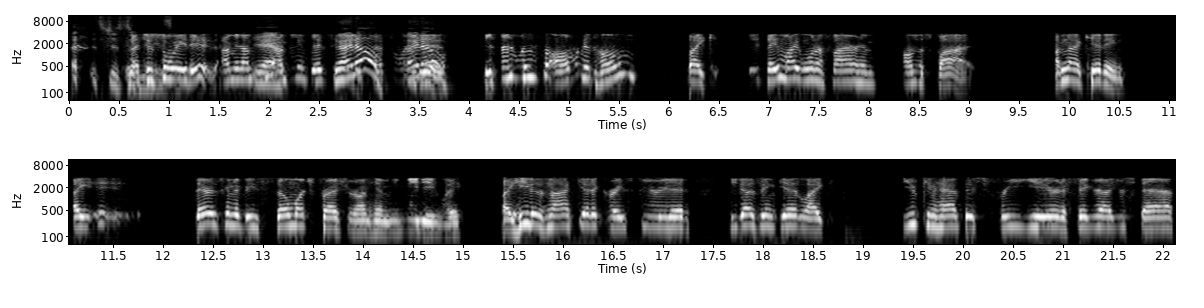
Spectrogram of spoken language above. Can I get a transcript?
it's just that's amazing. just the way it is. I mean, I'm yeah. I'm being dead serious. I know. That's the way I know. Is. If they lose to Auburn at home, like they might want to fire him on the spot. I'm not kidding. Like it, there's going to be so much pressure on him immediately. Like he does not get a grace period. He doesn't get like you can have this free year to figure out your staff.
